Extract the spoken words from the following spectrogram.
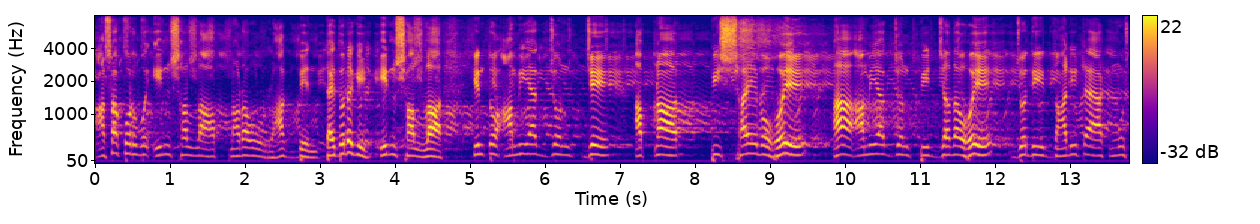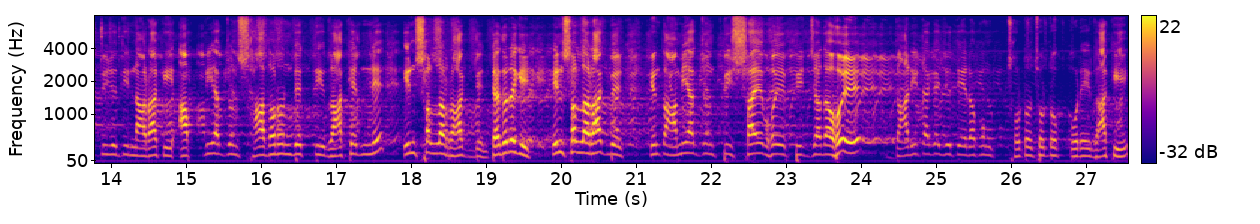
আশা করব ইনশাল্লাহ আপনারাও রাখবেন। তাই তো নাকি? ইনশাল্লাহ। কিন্তু আমি একজন যে আপনার পীর সাহেব হয়ে হ্যাঁ আমি একজন পীরজাদা হয়ে যদি দাঁড়িটা এক মুষ্টি যদি না রাখি, আপনি একজন সাধারণ ব্যক্তি রাখেন নে ইনশাল্লাহ রাখবেন। তাই তো নাকি? ইনশাল্লাহ রাখবেন। কিন্তু আমি একজন পীর সাহেব হয়ে, পীরজাদা হয়ে দাড়িটাকে যদি এরকম ছোট ছোট করে রাখি,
